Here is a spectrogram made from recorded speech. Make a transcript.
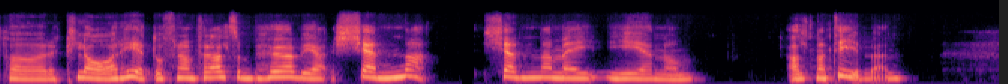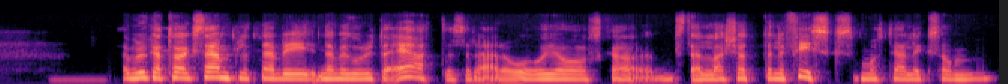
för klarhet och framförallt så behöver jag känna, känna mig igenom alternativen. Jag brukar ta exemplet när vi, när vi går ut och äter så där, och jag ska beställa kött eller fisk så måste jag liksom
